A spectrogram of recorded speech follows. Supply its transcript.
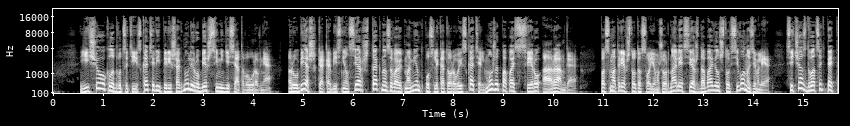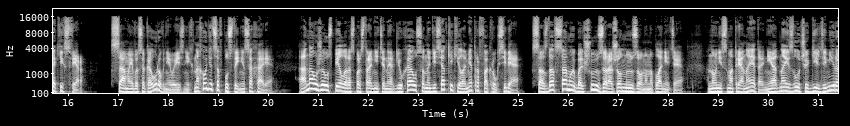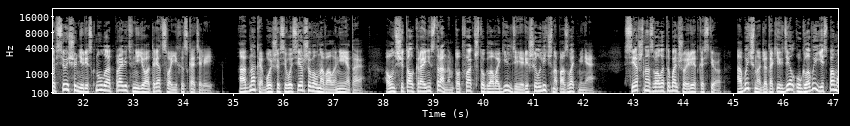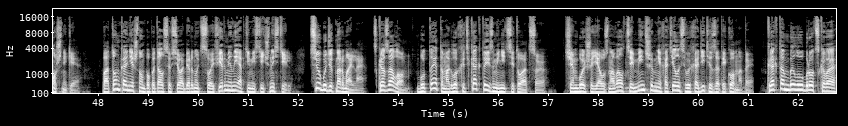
Еще около 20 искателей перешагнули рубеж 70 уровня. Рубеж, как объяснил Серж, так называют момент, после которого искатель может попасть в сферу А-ранга. Посмотрев что-то в своем журнале, Серж добавил, что всего на Земле сейчас 25 таких сфер — Самая высокоуровневая из них находится в пустыне Сахаре. Она уже успела распространить энергию хаоса на десятки километров вокруг себя, создав самую большую зараженную зону на планете. Но несмотря на это, ни одна из лучших гильдий мира все еще не рискнула отправить в нее отряд своих искателей. Однако больше всего Сержа волновало не это. Он считал крайне странным тот факт, что глава гильдии решил лично позвать меня. Серж назвал это большой редкостью, Обычно для таких дел у главы есть помощники. Потом, конечно, он попытался все обернуть в свой фирменный оптимистичный стиль. «Все будет нормально», — сказал он, будто это могло хоть как-то изменить ситуацию. Чем больше я узнавал, тем меньше мне хотелось выходить из этой комнаты. Как там было у Бродского?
